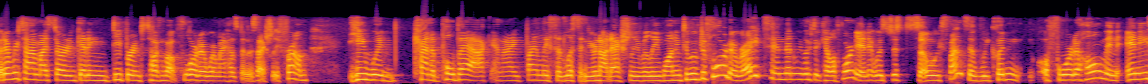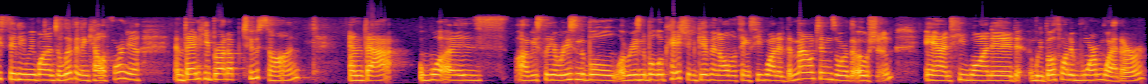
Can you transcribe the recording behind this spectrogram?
but every time I started getting deeper into talking about Florida where my husband is actually from, he would kind of pull back and i finally said listen you're not actually really wanting to move to florida right? And then we looked at california and it was just so expensive. We couldn't afford a home in any city we wanted to live in in california. And then he brought up tucson and that was obviously a reasonable a reasonable location given all the things. He wanted the mountains or the ocean and he wanted we both wanted warm weather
